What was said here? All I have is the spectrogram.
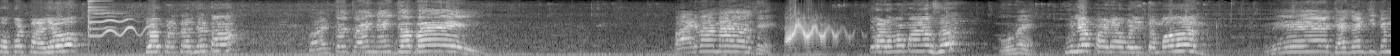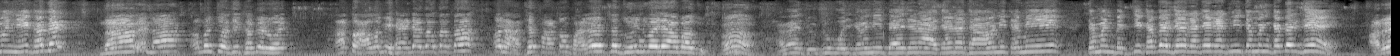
પોપટ પાડ્યો? જો પડતા છે તા? પડતો તો નહીં જો ભાઈ. પાડવામાં આવ્યો છે. પાડવામાં આવ્યો છે? ઓમે કુને પાડ્યા વળી તમન? હવે ઠાકરજી તમને નહીં ખબર? ના રે ના. અમને ચોથી ખબર હોય. આ તો આલમી હેડ્યા જતા હતા અને હાથે પાટો ભાડ્યો એટલે જોઈને વળ્યા આ બાજુ. હા. હવે જૂઠું બોલજો નહીં બે જણા અજાણા થવાની તમે. તમને બધી ખબર છે રગે રગની તમને ખબર છે? અરે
